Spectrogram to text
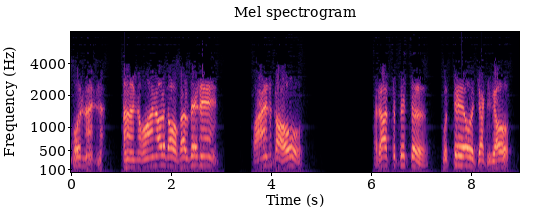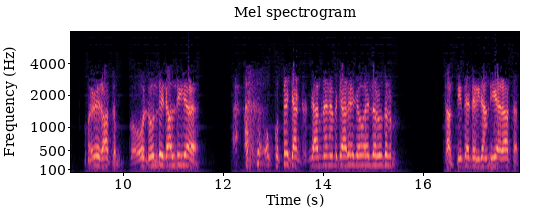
ਉਹ ਨਵਾਂ ਨਾਲ ਘਾਓ ਕਰਦੇ ਨੇ। ਪਾਇਨ ਘਾਓ। ਰਤ ਪਿਤ, ਕੁੱਤੇ ਉਹ ਚੱਟ ਜਾਓ। ਮੇਰੇ ਰਤ, ਉਹ ਡੁੱਲਦੀ ਡਲਦੀ ਹੈ ਉਹ ਕੁੱਤੇ ਚੱਟ ਜਾਂਦੇ ਨੇ ਵਿਚਾਰੇ, ਜੋ ਇਧਰ ਉਧਰ ਧਰਤੀ ਤੇ ਡਿੱਗ ਜਾਂਦੀ ਹੈ ਰਤ।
